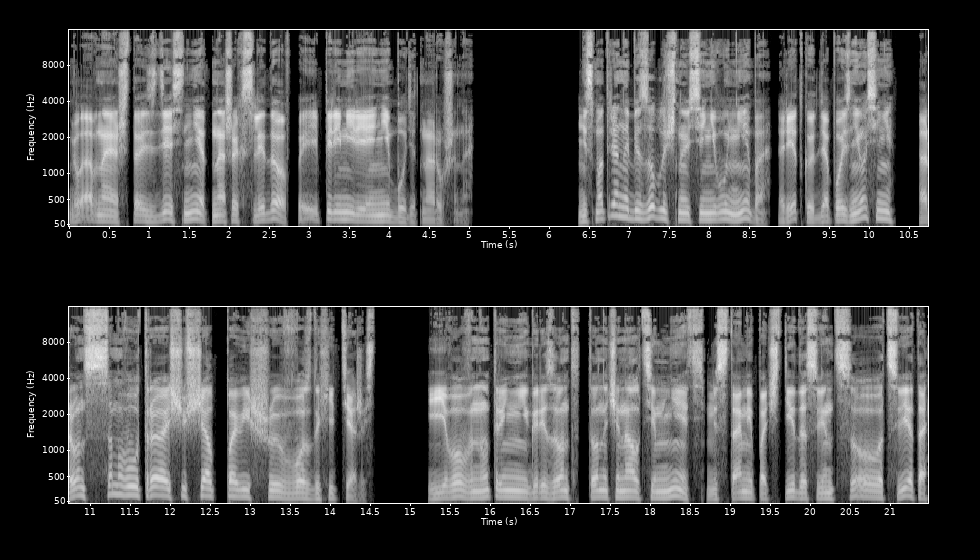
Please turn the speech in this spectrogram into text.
Главное, что здесь нет наших следов, и перемирие не будет нарушено. Несмотря на безоблачную синеву неба, редкую для поздней осени, Арон с самого утра ощущал повисшую в воздухе тяжесть и его внутренний горизонт то начинал темнеть, местами почти до свинцового цвета,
